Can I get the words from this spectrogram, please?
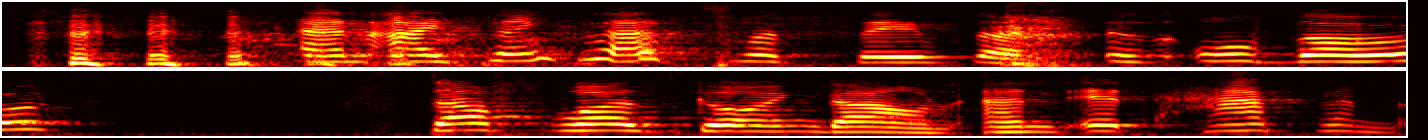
and I think that's what saved us, is although stuff was going down and it happened,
